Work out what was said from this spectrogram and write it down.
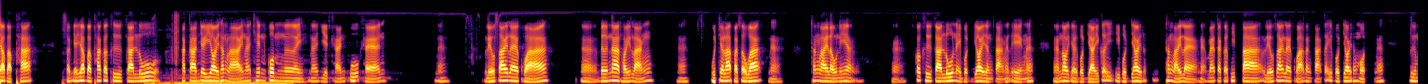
ญาบัพพะสามัญญาบัพพะก็คือการรู้อาการย่อยๆทั้งหลายนะ เช่นก้มเงยนะเหยียดแขนคู่แขนนะเหลวซ้ายแลขวาเดินหน้าถอยหลังนะอุจจาระปัสสาวะนะทั้งหลายเหล่านี้ก็คือการรู้ในบทย่อยต่าง ๆ นั่นเองนะนอกจากบทใหญ่ก็อีบทย่อยทั้งหลายแหล่เนี่ยแม้แต่กระพริบตาเหลวซ้ายแลขวาต่าง ๆ ก็อีบทย่อยทั้งหมดนะ ลืม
